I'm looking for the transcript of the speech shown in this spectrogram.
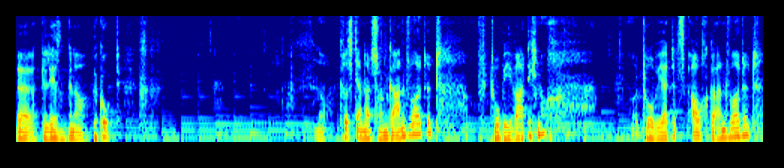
Äh, gelesen, genau, geguckt. No, Christian hat schon geantwortet. Tobi warte ich noch. Oh, Tobi hat jetzt auch geantwortet.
